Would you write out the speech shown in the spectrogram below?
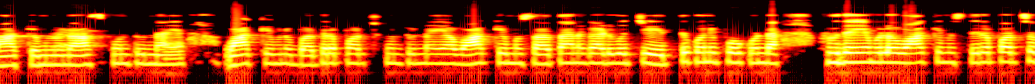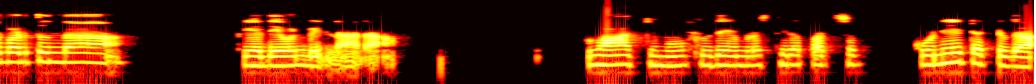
వాక్యమును రాసుకుంటున్నాయా? వాక్యమును భద్రపరుచుకుంటున్నాయా? వాక్యము సాతానుగాడి వచ్చి ఎత్తుకొని పోకుండా హృదయంలో వాక్యము స్థిరపరచబడుతుందా? ప్రియ దేవుని బిడ్డారా వాక్యము హృదయంలో స్థిరపరచుకునేటట్టుగా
